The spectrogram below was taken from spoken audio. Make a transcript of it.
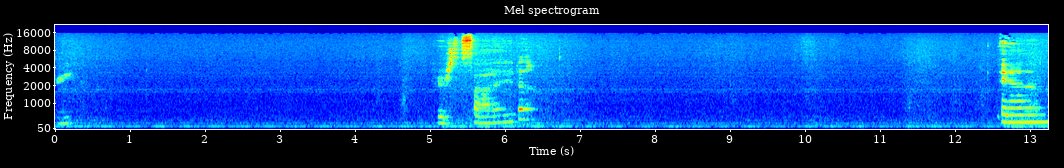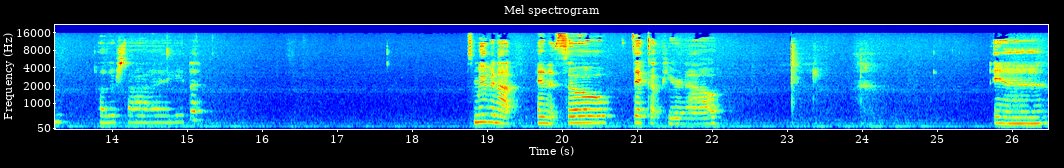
Right. Here's the side. and other side. It's moving up and it's so thick up here now. And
